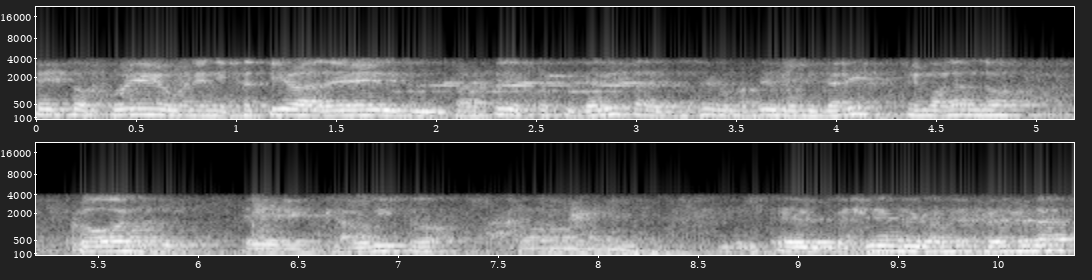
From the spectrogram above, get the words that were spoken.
Esto fue una iniciativa del Partido Socialista, del Consejo Partido Socialista. Estuvimos hablando con eh, Cabrito, con el presidente del Consejo Federal,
